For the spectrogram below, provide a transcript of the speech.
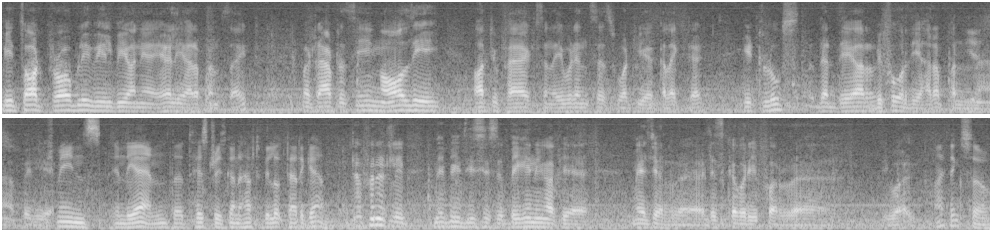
we thought probably we'll be on a early Harappan site, but after seeing all the artifacts and evidences what we have collected, it looks that they are before the Harappan uh, period. Which means, in the end, that history is going to have to be looked at again. Definitely, maybe this is the beginning of a major uh, discovery for uh, the world. I think so.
